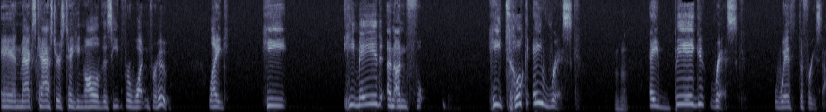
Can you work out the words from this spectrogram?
And Max Caster's taking all of this heat for what and for who? Like he he made an unfo- he took a risk Mhm. a big risk with the freestyle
